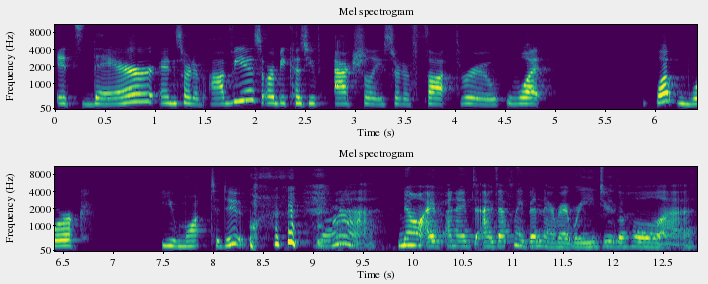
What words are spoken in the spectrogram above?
it's there and sort of obvious or because you've actually sort of thought through what what work you want to do Yeah. No, I've and I've, I've definitely been there, right? Where you do the whole uh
